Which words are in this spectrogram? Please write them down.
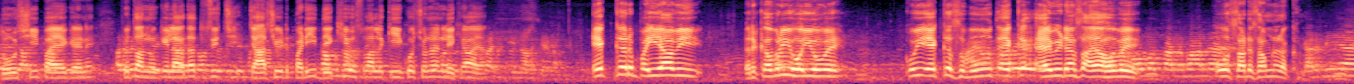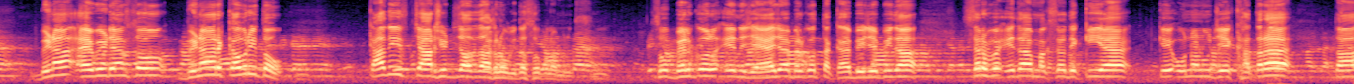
ਦੋਸ਼ੀ ਪਾਏ ਗਏ ਨੇ। ਤੇ ਤੁਹਾਨੂੰ ਕੀ ਲੱਗਦਾ ਤੁਸੀਂ ਚਾਰਜ ਸ਼ੀਟ ਪੜ੍ਹੀ ਦੇਖੀ ਉਸ ਵੱਲ ਕੀ ਕੁਝ ਉਹਨਾਂ ਨੇ ਲਿਖਿਆ ਹੋਇਆ? 1 ਰੁਪਈਆ ਵੀ ਰਿਕਵਰੀ ਹੋਈ ਹੋਵੇ ਕੋਈ ਇੱਕ ਸਬੂਤ, ਇੱਕ ਐਵੀਡੈਂਸ ਆਇਆ ਹੋਵੇ, ਉਹ ਸਾਡੇ ਸਾਹਮਣੇ ਰੱਖੋ। ਬਿਨਾ ਐਵੀਡੈਂਸ ਤੋਂ, ਬਿਨਾ ਰਿਕਵਰੀ ਤੋਂ ਕਾਦੀ ਚਾਰ ਸ਼ੀਟ ਜ਼ਿਆਦਾ ਦਾਖਲ ਹੋ ਗਈ, ਦੱਸੋ ਭਲਾ ਮੈਨੂੰ। ਸੋ ਬਿਲਕੁਲ ਇਹ ਨਜਾਇਜ਼ ਹੈ ਬਿਲਕੁਲ ਧੱਕਾ ਬੀਜੇਪੀ ਦਾ। ਸਿਰਫ ਇਹਦਾ ਮਕਸਦ ਇੱਕ ਹੀ ਹੈ ਕਿ ਉਹਨਾਂ ਨੂੰ ਜੇ ਖਤਰਾ ਤਾਂ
